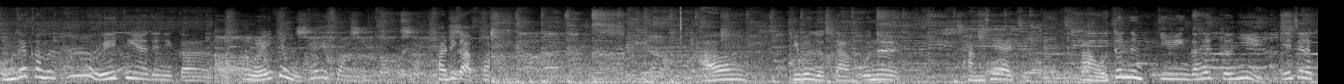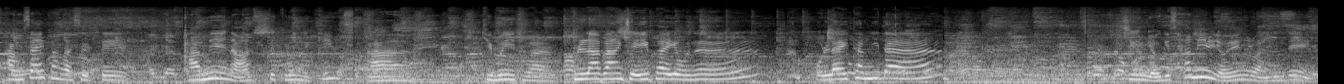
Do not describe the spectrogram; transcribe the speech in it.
검색하면 다 웨이팅 해야 되니까. 나 웨이팅 못 하겠어 다리가 아파. 아우 기분 좋다. 오늘 밤새야지. 아 어떤 느낌인가 했더니 예전에 괌 사이판 갔을 때 밤에 나왔을 때 그런 느낌? 아 기분이 좋아요. 불나방 제이파이 오늘 온라인 탑니다. 지금 여기 3일 여행을 왔는데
